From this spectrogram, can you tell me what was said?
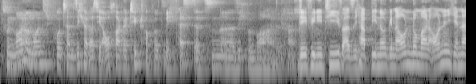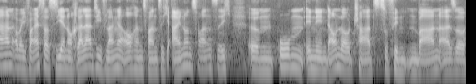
zu 99% sicher, dass die Aussage TikTok wird sich festsetzen, äh, sich bewahrheitet hat. Definitiv, also ich habe die genauen Nummern auch nicht in der Hand, aber ich weiß, dass sie ja noch relativ lange auch in 2021 ähm, oben in den Download-Charts zu finden waren. Also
